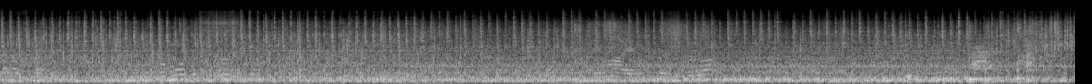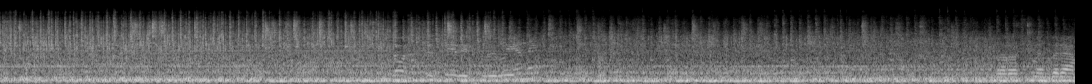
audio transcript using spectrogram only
Зараз ми мені поможуть трошки. Знімаємо це відро. Так, 4 хвилини. Зараз ми беремо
